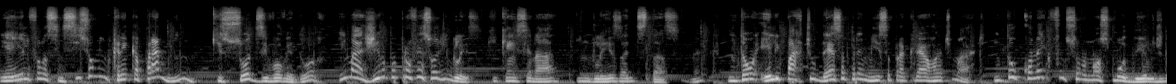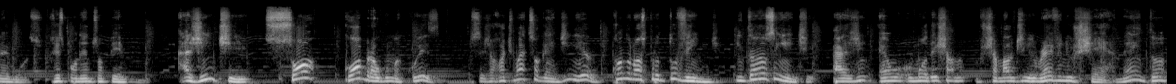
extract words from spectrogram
E aí ele falou assim: se isso é uma encrenca para mim, que sou desenvolvedor, imagina para o professor de inglês, que quer ensinar inglês à distância, né? Então ele partiu dessa premissa para criar a Hotmart. Então, como é que funciona o nosso modelo de negócio? Respondendo sua pergunta. A gente só cobra alguma coisa ou seja, a Hotmart só ganha dinheiro quando o nosso produtor vende. Então é o seguinte, a gente, é o, modelo cham, chamado de revenue share, né? Então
